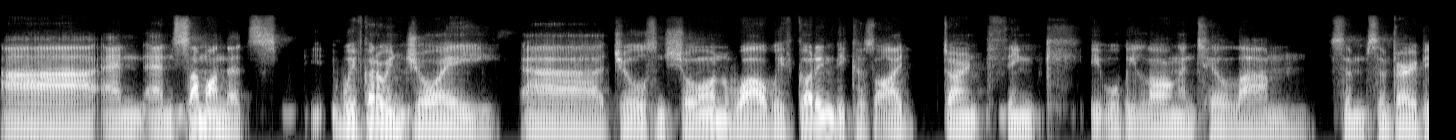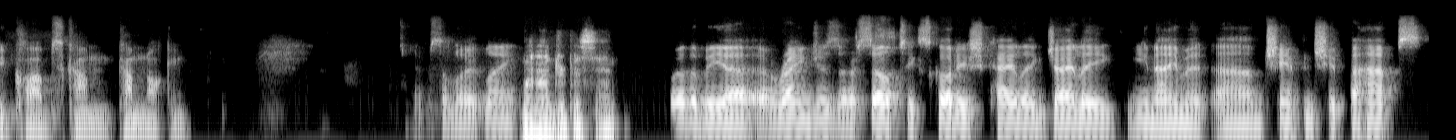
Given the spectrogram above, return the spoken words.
Uh, and and someone that's we've got to enjoy uh, Jules and Sean while we've got him because I don't think it will be long until um, some some very big clubs come come knocking. Absolutely. One hundred percent. Whether it be a, a Rangers or a Celtic, Scottish, K League, J League, you name it, um, Championship perhaps.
